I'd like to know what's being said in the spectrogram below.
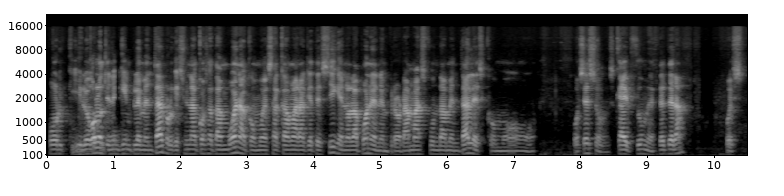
Porque, y luego lo tienen que implementar, porque si una cosa tan buena como esa cámara que te sigue no la ponen en programas fundamentales como, pues eso, Skype, Zoom, etcétera, pues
